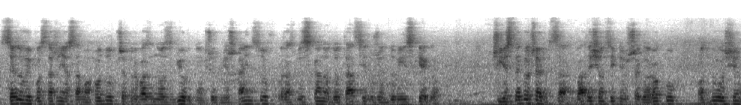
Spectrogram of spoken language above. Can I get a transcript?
W celu wyposażenia samochodu przeprowadzono zbiórkę wśród mieszkańców oraz uzyskano dotację Urzędu Miejskiego. 30 czerwca 2001 roku odbyło się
